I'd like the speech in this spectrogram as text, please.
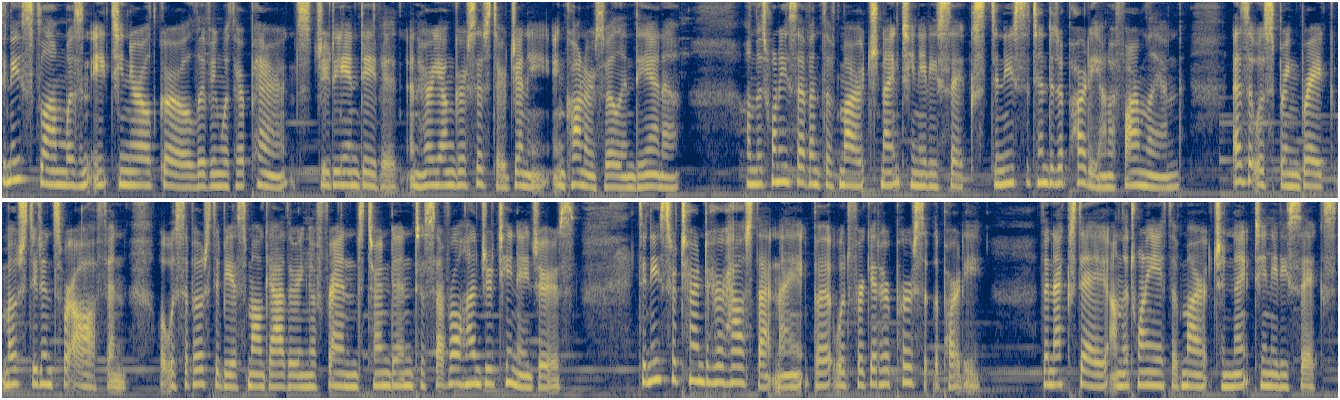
Denise Pflum was an 18 year old girl living with her parents, Judy and David, and her younger sister, Jenny, in Connersville, Indiana. On the 27th of March, 1986, Denise attended a party on a farmland. As it was spring break, most students were off, and what was supposed to be a small gathering of friends turned into several hundred teenagers. Denise returned to her house that night, but would forget her purse at the party. The next day, on the 28th of March in 1986,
